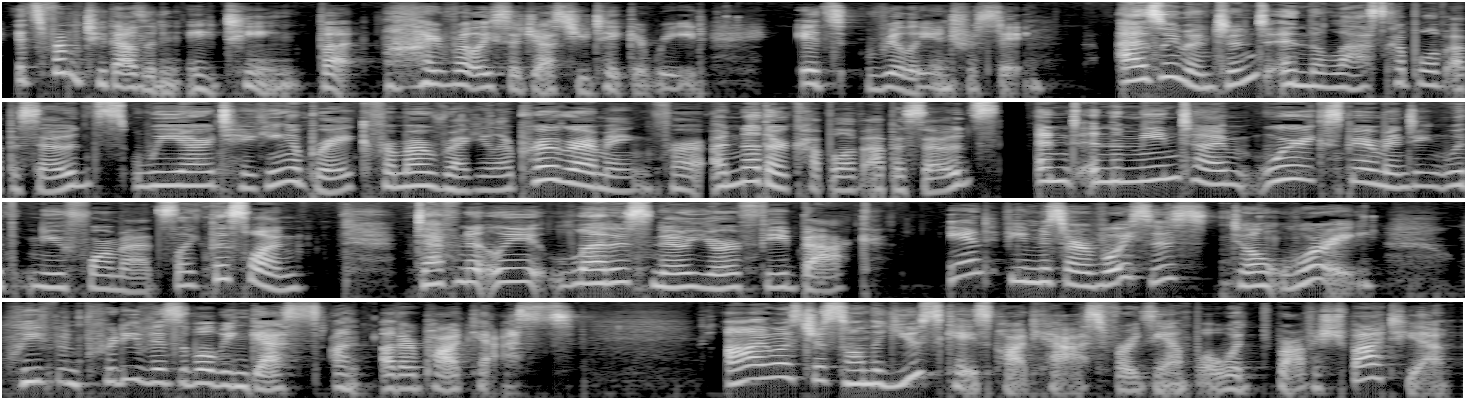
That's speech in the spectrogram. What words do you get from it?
It's from 2018, but I really suggest you take a read. It's really interesting. As we mentioned in the last couple of episodes, we are taking a break from our regular programming for another couple of episodes. And in the meantime, we're experimenting with new formats like this one. Definitely let us know your feedback. And if you miss our voices, don't worry. We've been pretty visible being guests on other podcasts. I was just on the Use Case podcast, for example, with Ravish Bhatia.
